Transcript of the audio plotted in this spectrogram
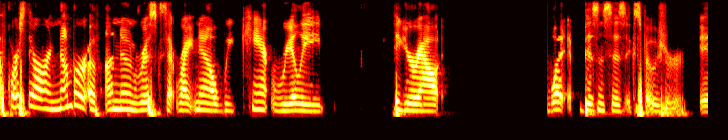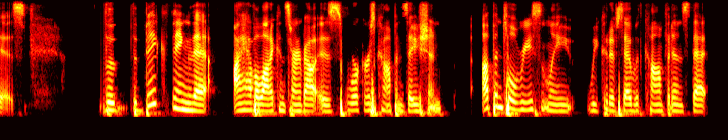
Of course, there are a number of unknown risks that right now we can't really figure out what business's exposure is. The, the big thing that I have a lot of concern about is workers' compensation, up until recently, we could have said with confidence that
